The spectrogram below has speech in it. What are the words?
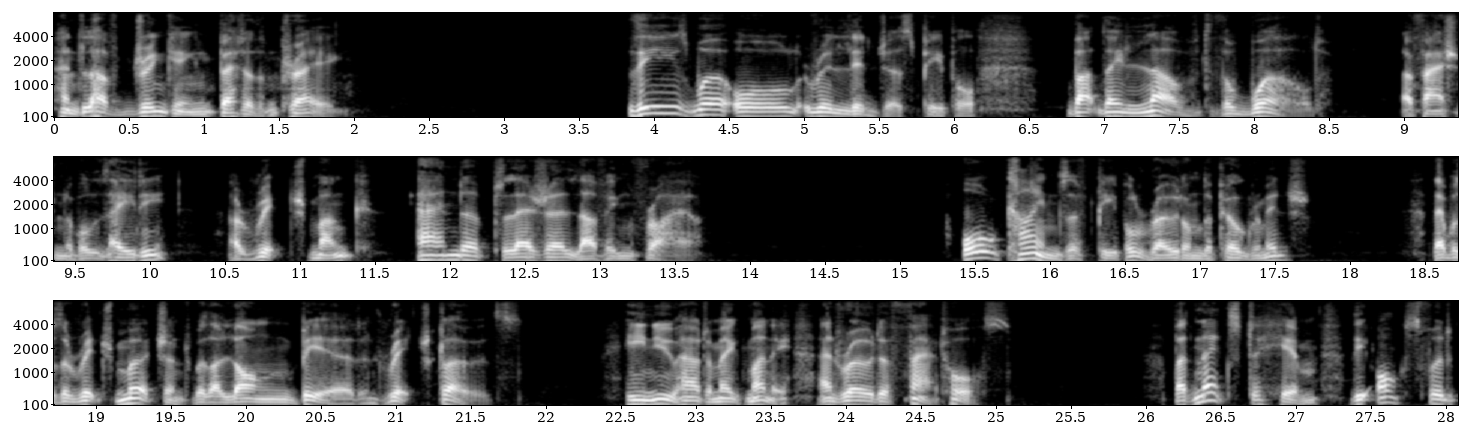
and loved drinking better than praying. These were all religious people, but they loved the world. A fashionable lady, a rich monk, and a pleasure-loving friar. All kinds of people rode on the pilgrimage. There was a rich merchant with a long beard and rich clothes. He knew how to make money and rode a fat horse. But next to him, the Oxford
